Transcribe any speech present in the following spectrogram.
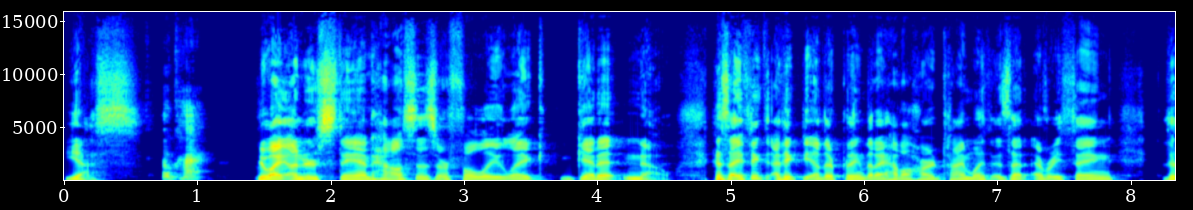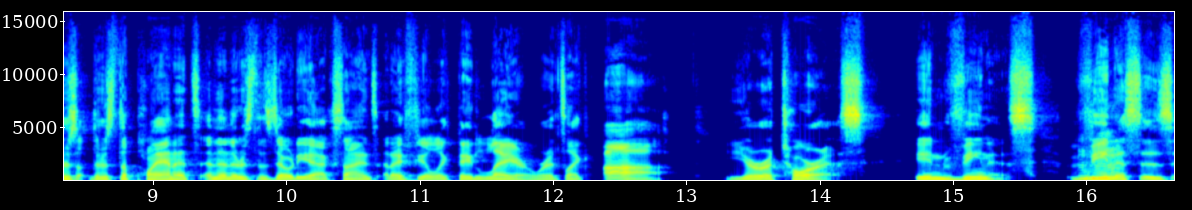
Yes. Okay do I understand houses or fully like get it? No, because I think I think the other thing that I have a hard time with is that everything there's there's the planets and then there's the zodiac signs, and I feel like they layer where it's like ah, you're a Taurus in Venus. Mm-hmm. Venus is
